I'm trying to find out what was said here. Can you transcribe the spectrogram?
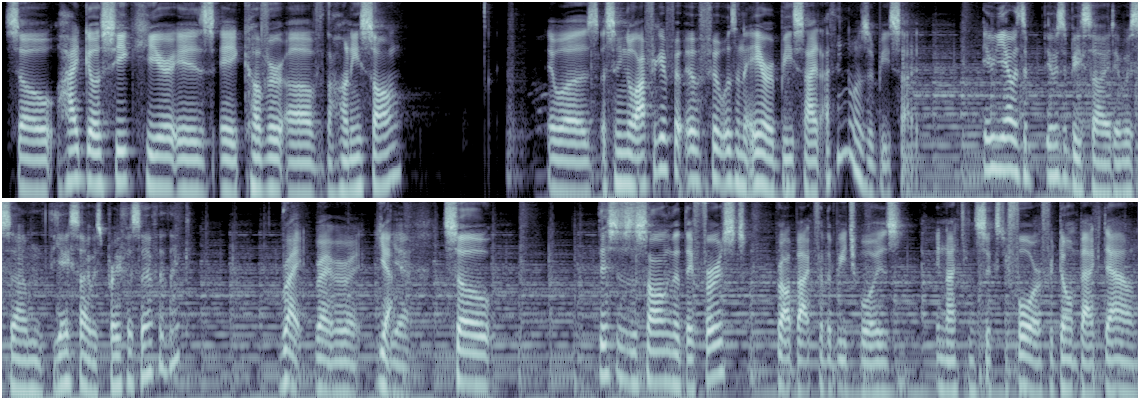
So, Hide Go Seek here is a cover of the Honey song. It was a single. I forget if it, if it was an A or a B side. I think it was a B side. Yeah, it was a it was a B side. It was um the A side was Pray for Surf, I think. Right, right, right, right. Yeah. Yeah. So, this is a song that they first brought back for the Beach Boys in 1964 for Don't Back Down.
